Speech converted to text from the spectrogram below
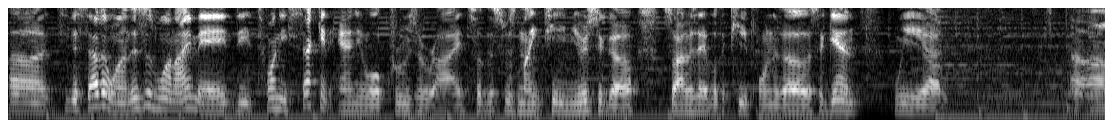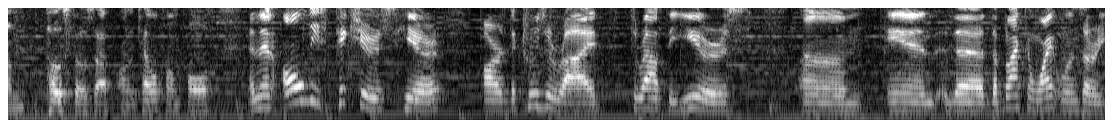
uh, to this other one, this is one I made, the 22nd annual cruiser ride. So this was 19 years ago, so I was able to keep one of those. Again, we uh, um, post those up on the telephone poles. And then all these pictures here are the cruiser ride throughout the years um, and the the black and white ones are,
